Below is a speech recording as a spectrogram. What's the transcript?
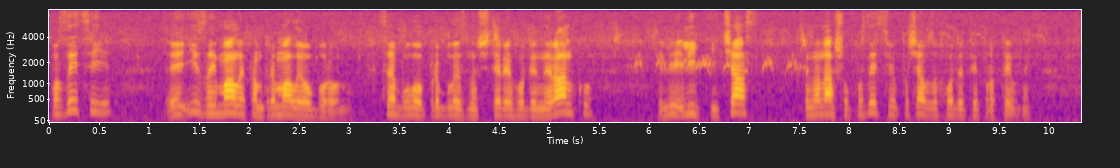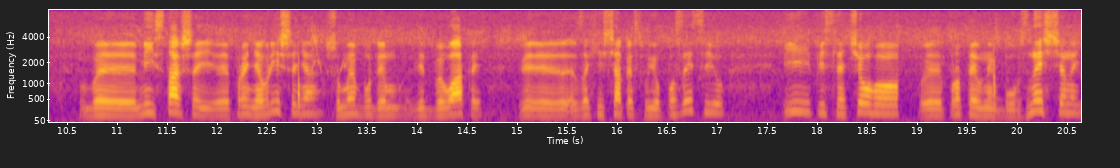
позиції і займали там, тримали оборону. Це було приблизно 4 години ранку, літній час. На нашу позицію почав заходити противник. Мій старший е, прийняв рішення, що ми будемо відбивати, е, захищати свою позицію. І після чого е, противник був знищений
